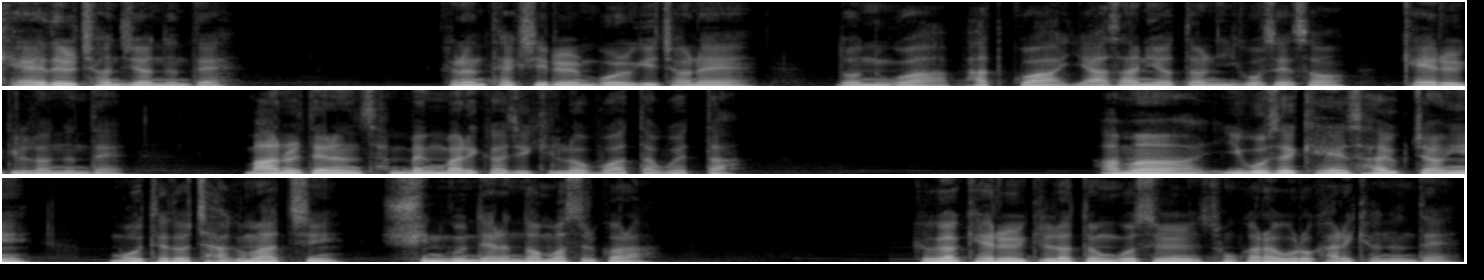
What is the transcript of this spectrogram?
개들 천지였는데 그는 택시를 몰기 전에 논과 밭과 야산이었던 이곳에서 개를 길렀는데 많을 때는 300마리까지 길러보았다고 했다. 아마 이곳의 개 사육장이 못해도 자그마치 쉰 군데는 넘었을 거라. 그가 개를 길렀던 곳을 손가락으로 가리켰는데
